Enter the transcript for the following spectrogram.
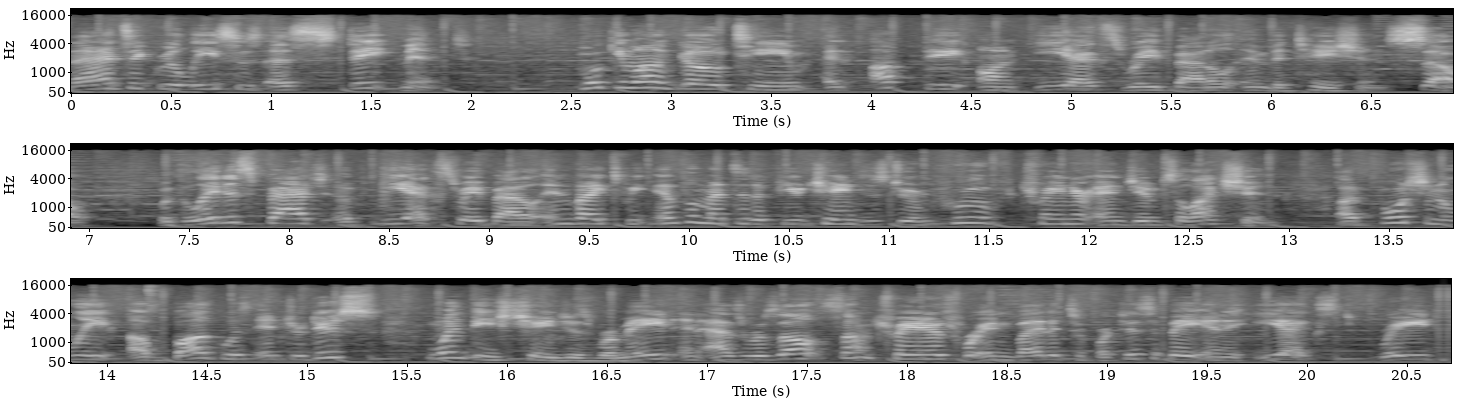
Niantic releases a statement Pokemon Go team an update on EX Raid Battle invitations. So, with the latest batch of EX Raid Battle invites, we implemented a few changes to improve trainer and gym selection. Unfortunately, a bug was introduced when these changes were made, and as a result, some trainers were invited to participate in an EX Raid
